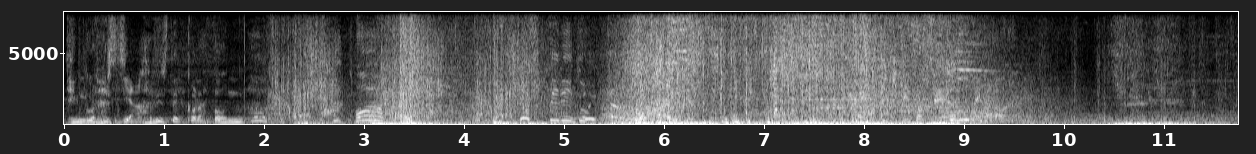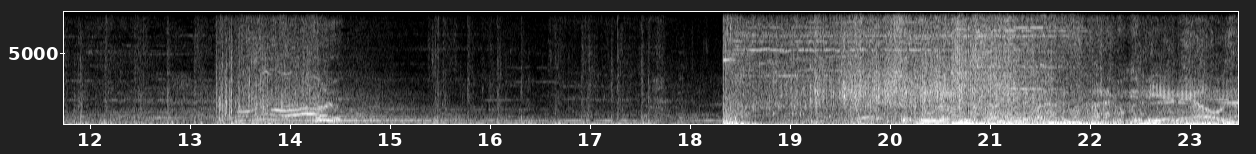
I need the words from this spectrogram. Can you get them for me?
tengo las llaves del corazón. ¡Espíritu encarnado! ¡Maldito seas, pecador! ¿Seguro que estás preparado para lo que viene ahora?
